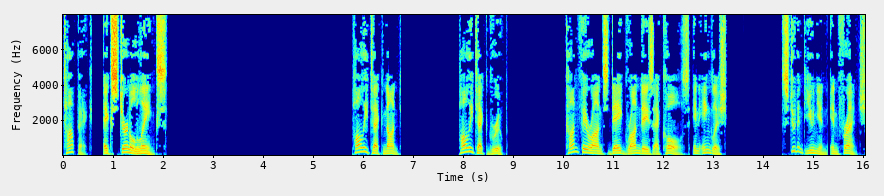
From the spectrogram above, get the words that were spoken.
Topic: External links. Polytech Nantes Polytech Group Conférence des Grandes Écoles in English Student Union in French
